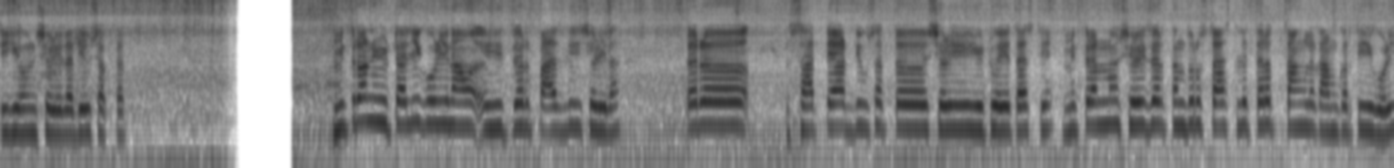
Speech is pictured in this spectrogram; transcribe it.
ती घेऊन शेळीला देऊ शकतात. मित्रांनो इटाली गोळी नाव ही जर पाजली शेळीला तर सात ते आठ दिवसात शेळी हिटू येत असते. मित्रांनो शेळी जर तंदुरुस्त असले तरच चांगलं काम करते ही गोळी.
